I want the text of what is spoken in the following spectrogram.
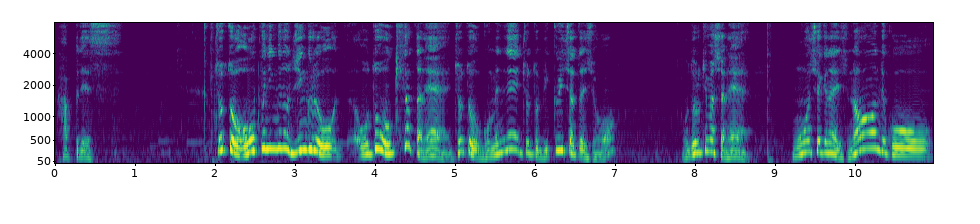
ハップです。ちょっとオープニングのジングルを、音大きかったね。ちょっとごめんね。ちょっとびっくりしちゃったでしょ驚きましたね。申し訳ないです。なんでこ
